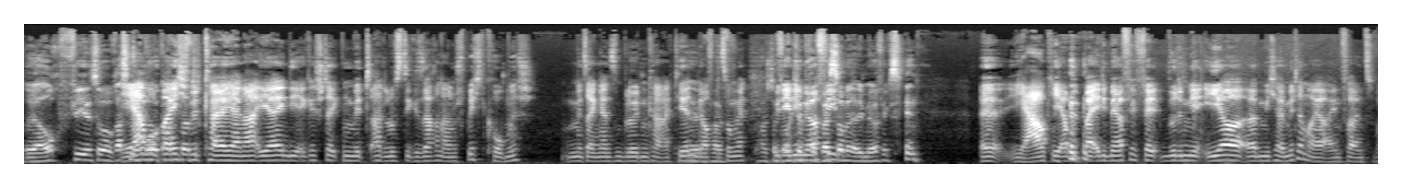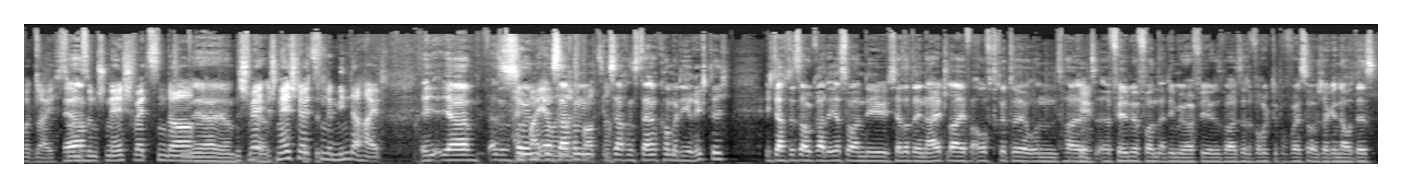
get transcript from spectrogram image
der ja auch viel so Ja, Rassenhumor wobei ich würde Kaya Jana eher in die Ecke stecken mit, hat lustige Sachen an und spricht komisch. Mit seinen ganzen blöden Charakteren Ja, auf der Zunge. Hast du Mit Eddie Murphy. Professor mit Eddie Murphy gesehen? Äh, ja, okay, aber bei Eddie Murphy würde mir eher äh, Michael Mittermeier einfallen zum Vergleich. So, Ja. so ein schnell schwätzender, ja, ja. eine schnell, schnell schwätzende Minderheit. Ja, also so in, in und Sachen, in Sachen Stand-Up-Comedy richtig. Ich dachte jetzt auch gerade eher so an die Saturday Night Live-Auftritte und halt Okay. äh, Filme von Eddie Murphy. Das war also der verrückte Professor, ist ja genau das.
